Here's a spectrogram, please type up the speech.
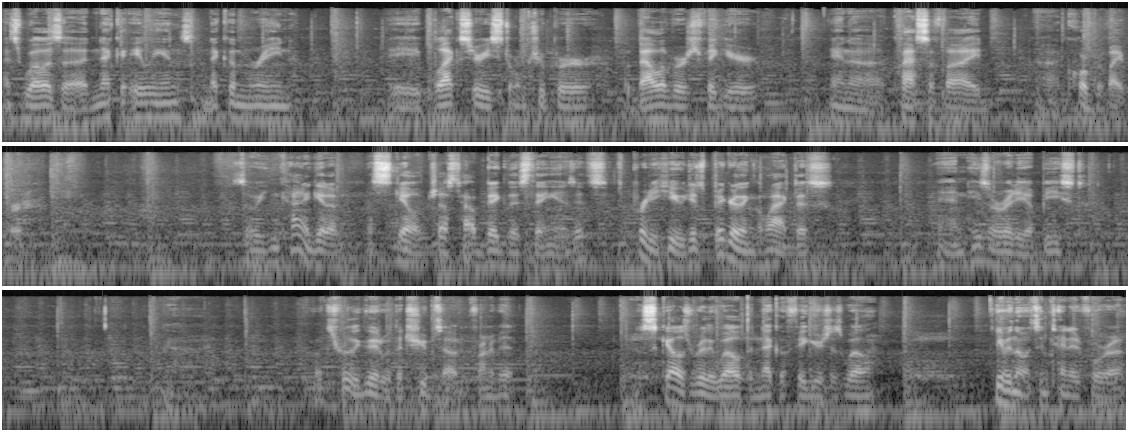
as well as a NECA Aliens, NECA Marine, a Black Series Stormtrooper, a Valaverse figure, and a classified uh, Viper. So you can kind of get a, a, scale of just how big this thing is. It's, it's, pretty huge. It's bigger than Galactus, and he's already a beast. Uh, looks really good with the troops out in front of it. It scales really well with the NECA figures as well, even though it's intended for a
